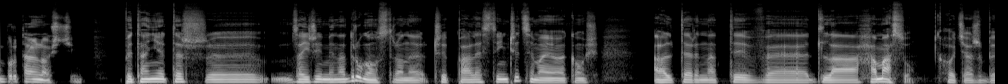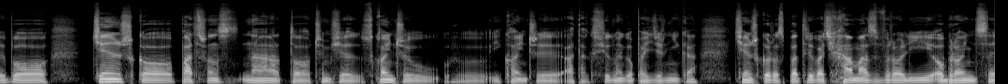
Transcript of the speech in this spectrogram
brutalności. Pytanie też, e, zajrzyjmy na drugą stronę, czy Palestyńczycy mają jakąś alternatywę dla Hamasu? chociażby, bo ciężko patrząc na to, czym się skończył y, i kończy atak z 7 października, ciężko rozpatrywać Hamas w roli obrońcy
